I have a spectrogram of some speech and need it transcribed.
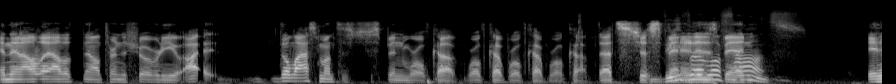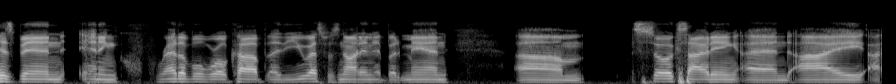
and then I'll, I'll then I'll turn the show over to you. I, the last month has just been World Cup, World Cup, World Cup, World Cup. That's just been it has la been France. it has been an incredible World Cup. Uh, the U.S. was not in it, but man, um, so exciting. And I, I,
